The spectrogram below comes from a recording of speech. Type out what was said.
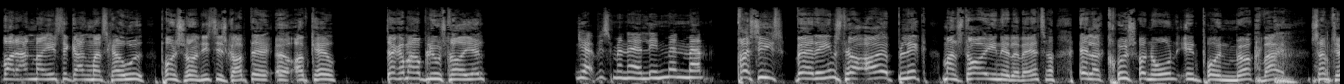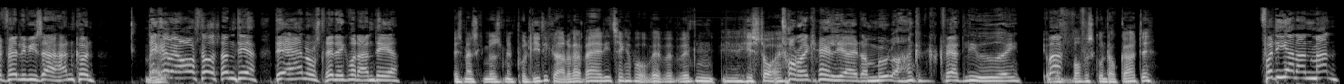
hvordan man eneste gang, man skal ud på en journalistisk opdag, øh, opgave, der kan man jo blive slået ihjel. Ja, hvis man er alene med en mand. Præcis. Hver det eneste øjeblik, man står i en elevator, eller krydser nogen ind på en mørk vej, som tilfældigvis er hankøn. Det kan være overstået sådan der. Det er nu slet ikke, hvordan det er. Hvis man skal mødes med en politiker, eller hvad, hvad er det, I tænker på? Hvil- hvil- Hvilken øh, historie? Tror du ikke, Helge Adam Møller, han kan kværke livet ud af en? Jo, hvorfor skulle han dog gøre det? Fordi han er en mand.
